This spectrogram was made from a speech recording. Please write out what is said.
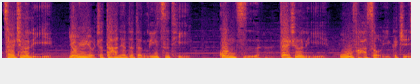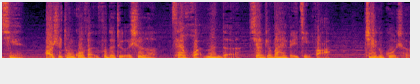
在这里，由于有着大量的等离子体，光子在这里无法走一个直线，而是通过反复的折射，才缓慢地向着外围进发。这个过程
